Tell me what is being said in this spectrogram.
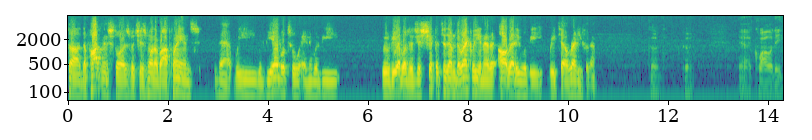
to department stores, which is one of our plans, that we would be able to, and it would be we would be able to just ship it to them directly, and it already would be retail ready for them. Good, good. Yeah, quality.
